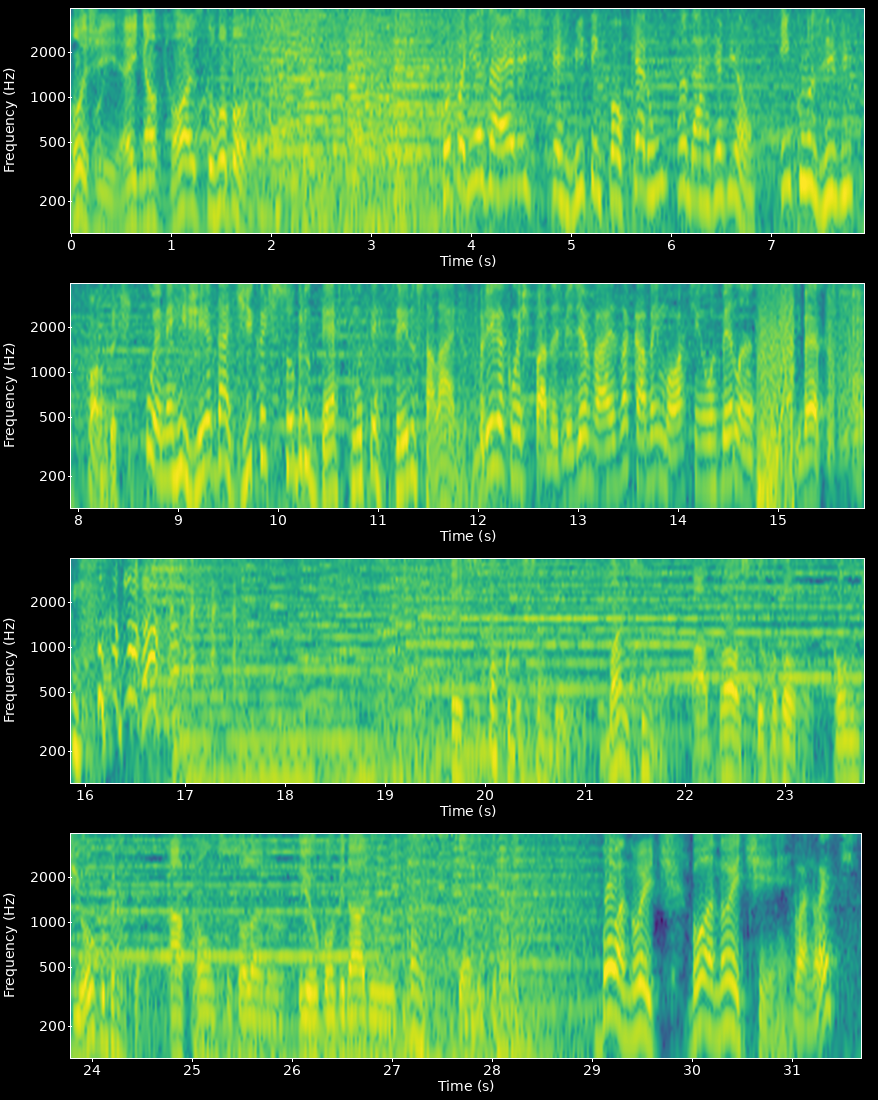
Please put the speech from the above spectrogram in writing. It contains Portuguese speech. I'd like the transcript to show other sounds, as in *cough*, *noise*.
Hoje em A Voz do Robô. Companhias aéreas permitem qualquer um andar de avião, inclusive cobras. O MRG dá dicas sobre o 13 terceiro salário. Briga com espadas medievais acaba em morte em Urbelã. *laughs* Está começando mais um A Voz do Robô com Diogo Braga, Afonso Solano e o convidado Marcelo Guimarães. Boa noite. Boa noite. Boa noite.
